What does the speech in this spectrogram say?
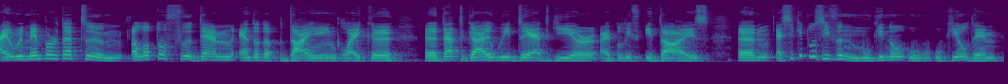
I remember that um, a lot of uh, them ended up dying, like uh, uh, that guy with the headgear, I believe he dies. Um, I think it was even Mugino who, who killed him.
